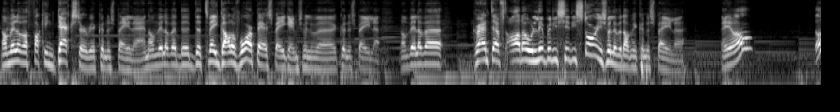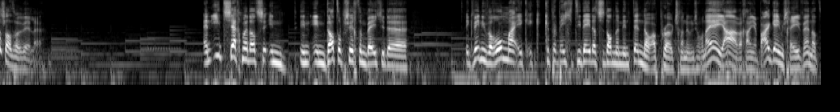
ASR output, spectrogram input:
dan willen we fucking Dexter weer kunnen spelen. En dan willen we de, de twee God of War PSP-games willen we kunnen spelen. Dan willen we Grand Theft Auto Liberty City Stories willen we dan weer kunnen spelen. Weet je wel? Dat is wat we willen. En iets zegt me dat ze in, in, in dat opzicht een beetje de... Ik weet niet waarom, maar ik, ik, heb een beetje het idee dat ze dan de Nintendo-approach gaan doen. Zo van, hé, ja, we gaan je een paar games geven en dat...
